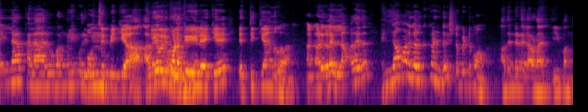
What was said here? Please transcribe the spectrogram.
എല്ലാ കലാരൂപങ്ങളെയും ഒന്നിപ്പിക്കുക അവരെ ഒരു. കൊടക്കീഴിലേക്ക് എത്തിക്കുക എന്നുള്ളതാണ്. ആളുകളെല്ലാം അതായത് എല്ലാ ആളുകൾക്ക് കണ്ട് ഇഷ്ടപ്പെട്ടു പോകണം അതിന്റെ ഇടയിൽ അവിടെ ഈ വന്ന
